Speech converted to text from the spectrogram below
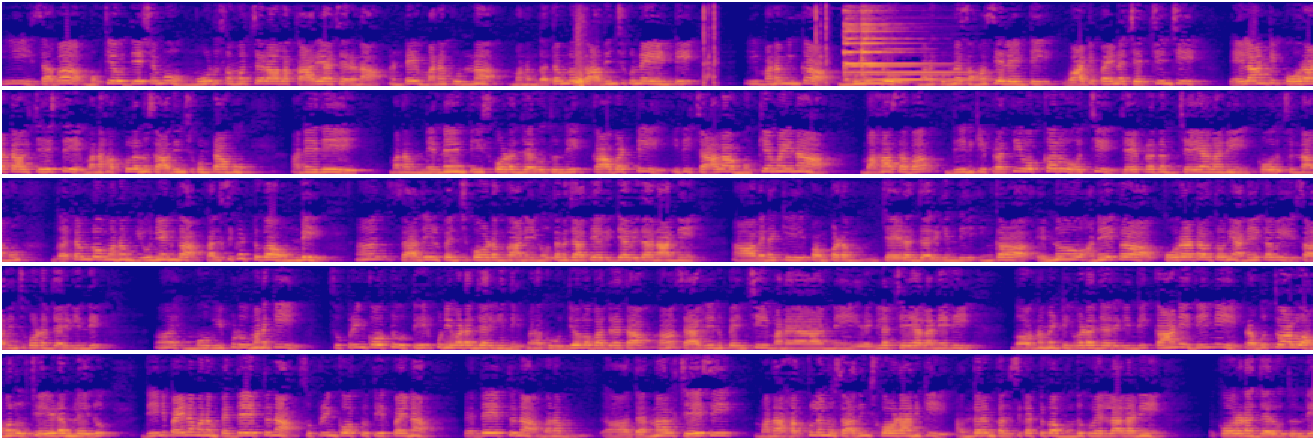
ఈ సభ ముఖ్య ఉద్దేశము మూడు సంవత్సరాల కార్యాచరణ. అంటే మనకున్న మనం గతంలో సాధించుకున్న ఏంటి? ఈ మనం ఇంకా మునుముందు మనకున్న సమస్యలేంటి? వాటిపైన చర్చించి ఎలాంటి పోరాటాలు చేస్తే మన హక్కులను సాధించుకుంటాము అనేది మనం నిర్ణయం తీసుకోవడం జరుగుతుంది. కాబట్టి ఇది చాలా ముఖ్యమైన మహాసభ. దీనికి ప్రతి ఒక్కరూ వచ్చి జయప్రదం చేయాలని కోరుచున్నాము. గతంలో మనం యూనియన్గా కలిసికట్టుగా ఉండి శాలరీలు పెంచుకోవడం గాని నూతన జాతీయ విద్యా విధానాన్ని వెనక్కి పంపడం చేయడం జరిగింది. ఇంకా ఎన్నో అనేక పోరాటాలతోని అనేకవి సాధించుకోవడం జరిగింది. ఇప్పుడు మనకి సుప్రీంకోర్టు తీర్పునివ్వడం జరిగింది. మనకు ఉద్యోగ భద్రత శాలరీని పెంచి మనని రెగ్యులర్ చేయాలనేది గవర్నమెంట్ ఇవ్వడం జరిగింది. కానీ దీన్ని ప్రభుత్వాలు అమలు చేయడం లేదు. దీనిపైన మనం పెద్ద ఎత్తున సుప్రీంకోర్టు తీర్పైన పెద్ద ఎత్తున మనం ధర్నాలు చేసి మన హక్కులను సాధించుకోవడానికి అందరం కలిసికట్టుగా ముందుకు వెళ్ళాలని కోరడం జరుగుతుంది.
